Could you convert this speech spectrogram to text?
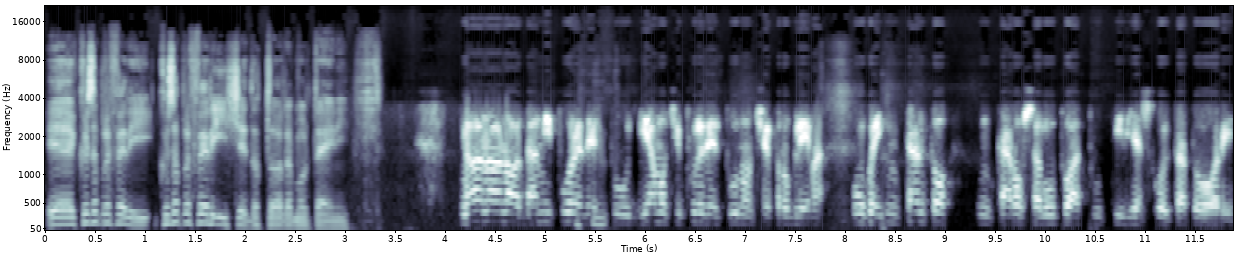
Eh, cosa, preferi- cosa preferisce, dottor Molteni? No, no, no, dammi pure del tu, diamoci pure del tu, non c'è problema. Comunque, intanto un caro saluto a tutti gli ascoltatori.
